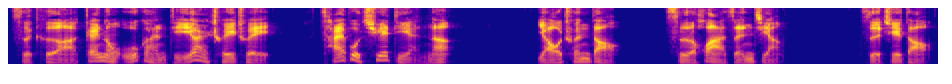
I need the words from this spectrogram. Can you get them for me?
此刻该弄五管笛儿吹吹，才不缺点呢。”瑶春道：“此话怎讲？”子知道，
